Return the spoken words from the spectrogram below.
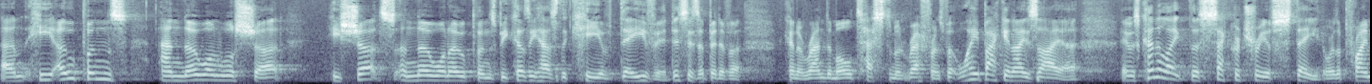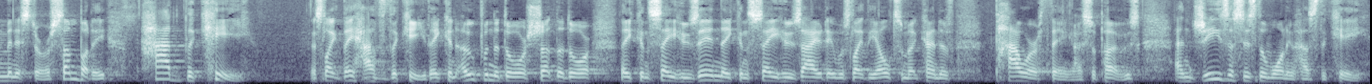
um, He opens and no one will shut. He shuts and no one opens because he has the key of David. This is a bit of a kind of random Old Testament reference, but way back in Isaiah, it was kind of like the Secretary of State or the Prime Minister or somebody had the key. It's like they have the key. They can open the door, shut the door, they can say who's in, they can say who's out. It was like the ultimate kind of power thing, I suppose. And Jesus is the one who has the key.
